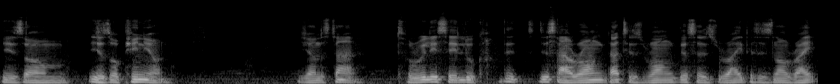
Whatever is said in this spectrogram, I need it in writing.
his um his opinion. You understand? To really say, look, this, this are wrong, that is wrong, this is right, this is not right.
